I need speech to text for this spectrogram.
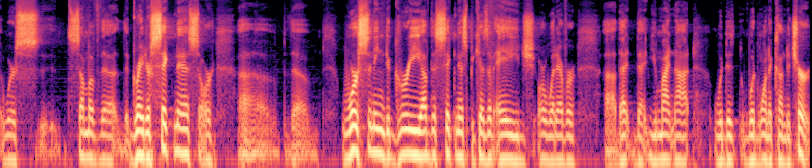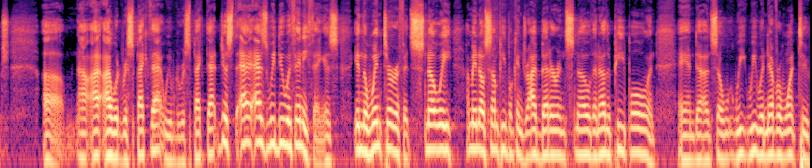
where some of the, the greater sickness or uh, the worsening degree of the sickness because of age or whatever uh, that that you might not would would want to come to church. Um, now, I, I, would respect that. We would respect that, just a, as we do with anything. As in the winter, if it's snowy, I mean, know some people can drive better in snow than other people, and and uh, so we we would never want to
